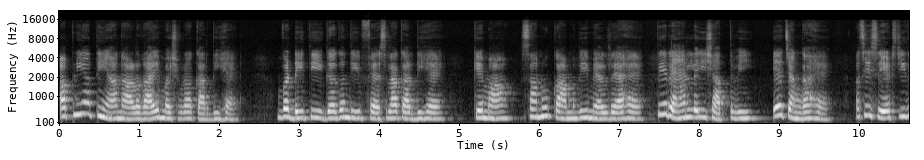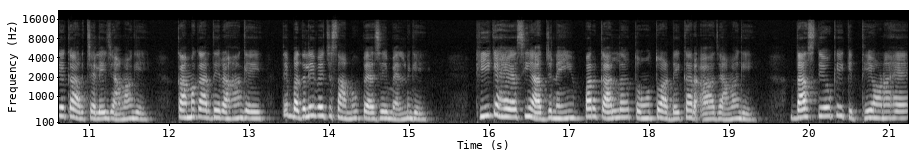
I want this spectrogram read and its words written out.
ਆਪਣੀਆਂ ਧੀਆਂ ਨਾਲ رائے مشورہ ਕਰਦੀ ਹੈ ਵੱਡੀ ਧੀ ਗਗਨਦੀਪ ਫੈਸਲਾ ਕਰਦੀ ਹੈ ਕਿ ਮਾਂ ਸਾਨੂੰ ਕੰਮ ਵੀ ਮਿਲ ਰਿਹਾ ਹੈ ਤੇ ਰਹਿਣ ਲਈ ਛੱਤ ਵੀ ਇਹ ਚੰਗਾ ਹੈ ਅਸੀਂ ਸੇਠ ਜੀ ਦੇ ਘਰ ਚਲੇ ਜਾਵਾਂਗੇ ਕੰਮ ਕਰਦੇ ਰਹਾਂਗੇ ਤੇ ਬਦਲੇ ਵਿੱਚ ਸਾਨੂੰ ਪੈਸੇ ਮਿਲਣਗੇ ਠੀਕ ਹੈ ਅਸੀਂ ਅੱਜ ਨਹੀਂ ਪਰ ਕੱਲ ਤੋਂ ਤੁਹਾਡੇ ਘਰ ਆ ਜਾਵਾਂਗੇ ਦੱਸ ਦਿਓ ਕਿ ਕਿੱਥੇ ਆਉਣਾ ਹੈ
